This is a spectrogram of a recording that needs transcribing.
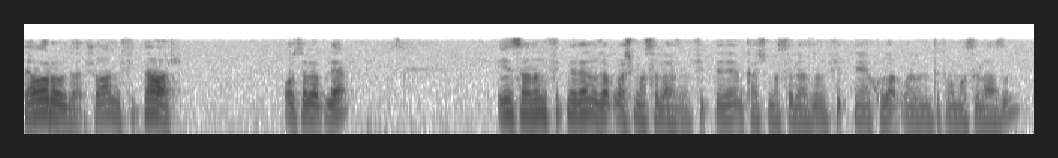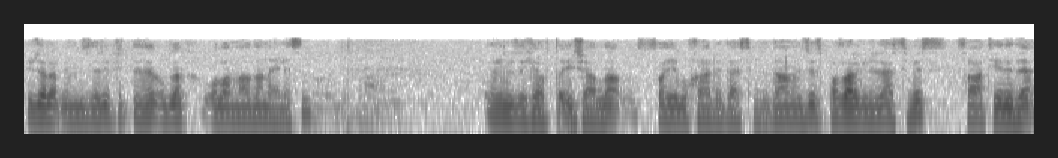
Ne var orada? Şu an fitne var. O sebeple insanın fitneden uzaklaşması lazım. Fitneden kaçması lazım. Fitneye kulaklarını tıkaması lazım. Yüce Rabbim bizleri fitneden uzak olanlardan eylesin. Önümüzdeki hafta inşallah Sahih Bukhari dersimize devam edeceğiz. Pazar günü dersimiz saat 7'de.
